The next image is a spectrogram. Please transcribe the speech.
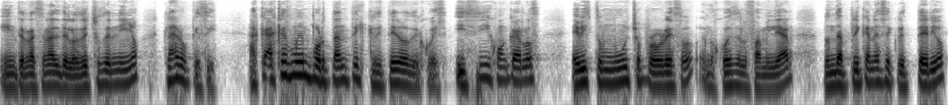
Internacional de los Derechos del Niño. Claro que sí. Acá, acá es muy importante el criterio del juez. Y sí, Juan Carlos, he visto mucho progreso en los jueces de lo familiar, donde aplican ese criterio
